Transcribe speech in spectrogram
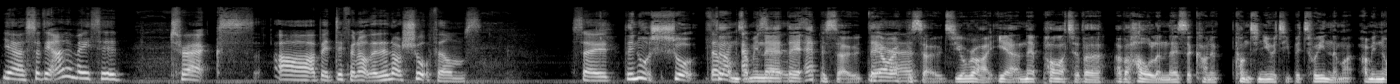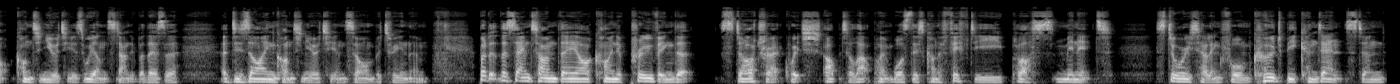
Yeah. So the animated tracks are a bit different, aren't they? They're not short films. So they're not short they're films. Like I mean, they're they're episodes. They yeah. are episodes. You're right. Yeah, and they're part of a of a whole, and there's a kind of continuity between them. I mean, not continuity as we understand it, but there's a a design continuity and so on between them. But at the same time, they are kind of proving that Star Trek, which up till that point was this kind of 50 plus minute storytelling form, could be condensed, and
